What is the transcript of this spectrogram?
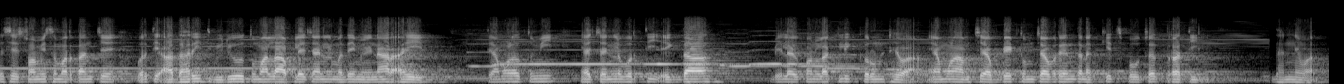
तसेच स्वामी समर्थांचे वरती आधारित व्हिडिओ तुम्हाला आपल्या चॅनलमध्ये मिळणार आहेत. त्यामुळं तुम्ही या चॅनलवरती एकदा बेल आयकॉनला क्लिक करून ठेवा. यामुळे आमचे अपडेट तुमच्यापर्यंत नक्कीच पोहोचत राहतील. धन्यवाद.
